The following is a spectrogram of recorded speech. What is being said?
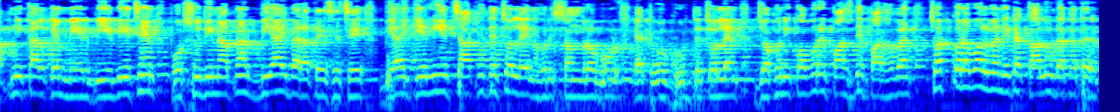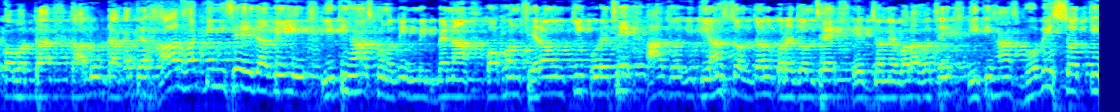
আপনি কালকে মেয়ের বিয়ে দিয়েছেন, পরশুদিন আপনার বিয়ায় বেড়াতে এসেছে। বিয়াইকে নিয়ে চা খেতে চললেন হরিশ্চন্দ্রপুর, একটু ঘুরতে চললেন। যখনই কবরের পাশ দিয়ে পার হবেন, চট করে বলবেন, এটা কালু ডাকাতের কবরটা। কালু ডাকাতের হাড় হাড্ডি মিশে যাবে ইতিহাস কোনোদিন মিটবে না। কখন ফেরাউন কি করেছে, আজও ইতিহাস জল জল করে জ্বলছে। এর জন্য বলা হচ্ছে, ইতিহাস ভবিষ্যৎকে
